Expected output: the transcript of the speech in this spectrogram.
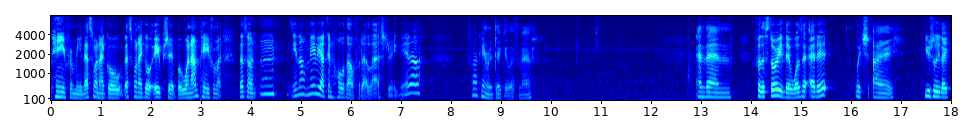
paying for me, that's when I go that's when I go ape shit. But when I'm paying for my that's when mm, you know, maybe I can hold out for that last drink, you know? Fucking ridiculous, man. And then for the story there was an edit, which I usually like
